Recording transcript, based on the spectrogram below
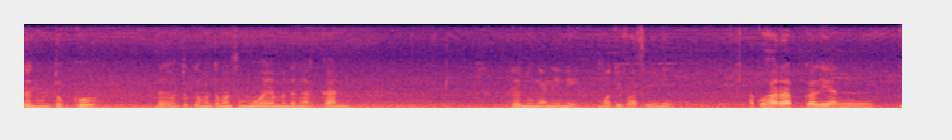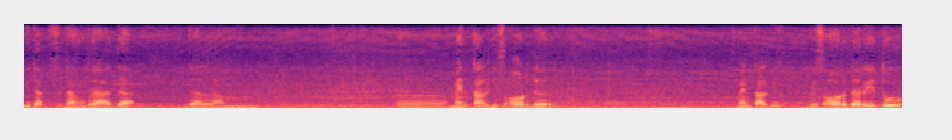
dan untukku dan untuk teman-teman semua yang mendengarkan renungan ini, motivasi ini. Aku harap kalian tidak sedang berada dalam uh, mental disorder. Mental disorder itu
